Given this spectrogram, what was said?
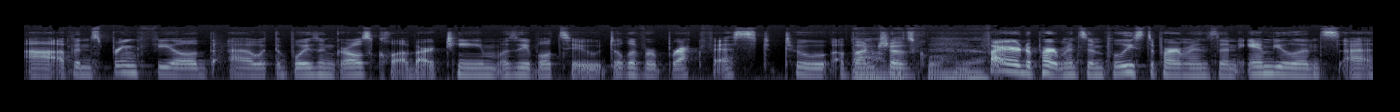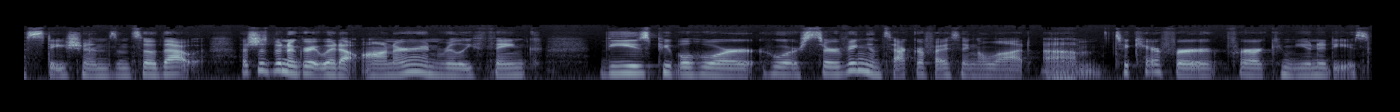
uh, up in Springfield uh, with the Boys and Girls Club, our team was able to deliver breakfast to a bunch wow, of cool. yeah. fire departments and police departments and ambulance uh, stations. And so that that's just been a great way to honor and really thank these people who are who are serving and sacrificing a lot um, to care for for our communities.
